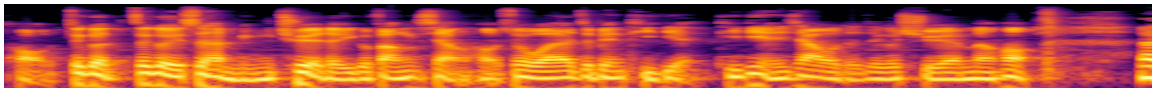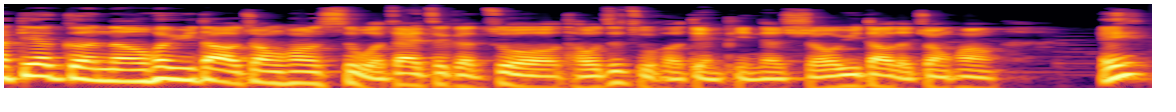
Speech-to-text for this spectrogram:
好，这个这个也是很明确的一个方向哈，所以我在这边提点提点一下我的这个学员们哈。那第二个呢，会遇到的状况是我在这个做投资组合点评的时候遇到的状况，诶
